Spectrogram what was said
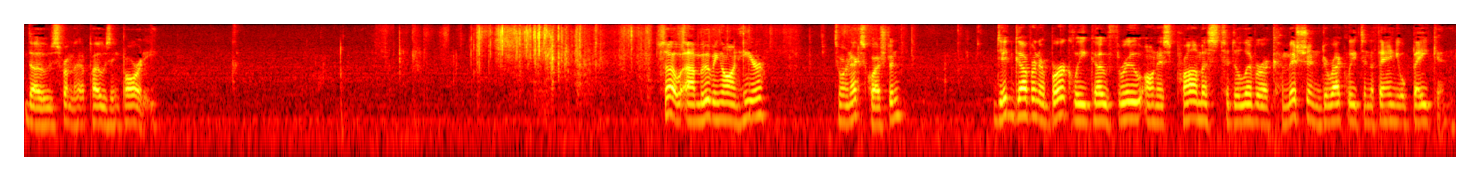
those from an opposing party. So, uh, moving on here to our next question. Did Governor Berkeley go through on his promise to deliver a commission directly to Nathaniel Bacon?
